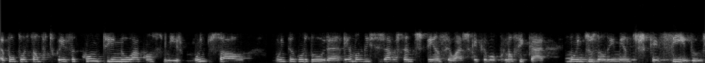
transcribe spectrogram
a população portuguesa continua a consumir muito sal, muita gordura. É uma lista já bastante extensa, eu acho que acabou por não ficar muitos alimentos esquecidos.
